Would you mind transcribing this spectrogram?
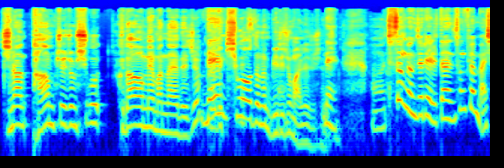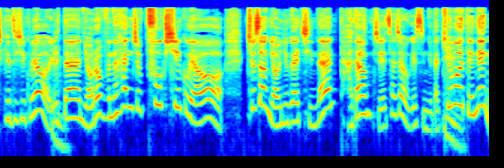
지난 다음 주에 좀 쉬고 그 다음에 만나야 되죠? 네, 키워드는 미리 좀 알려주셔야죠. 네. 어, 추석 명절에 일단 송편 맛있게 음. 드시고요. 일단 여러분은 한 주 푹 쉬고요. 추석 연휴가 지난 다다음 주에 찾아오겠습니다. 키워드는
